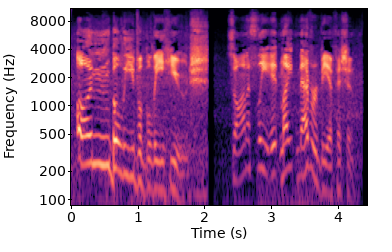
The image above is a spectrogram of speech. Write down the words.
unbelievably huge. So honestly, it might never be efficient.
